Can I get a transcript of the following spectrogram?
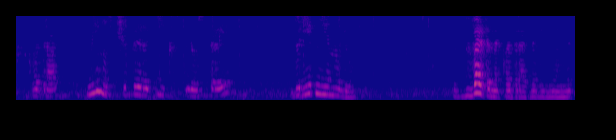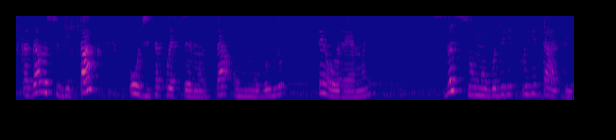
х квадрат мінус 4х плюс 3 дорівнює 0. Зведене квадратне рівняння. Сказали собі так. Отже, записуємо за умовою теореми. За суму буде відповідати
